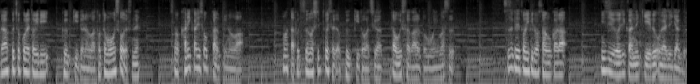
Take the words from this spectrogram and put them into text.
ダークチョコレート入りクッキーというのはとても美味しそうですね。そのカリカリ食感というのは、また普通のしっとりしたクッキーとは違った美味しさがあると思います。続けて鳥広さんから、24時間で消える親父ギャグ。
